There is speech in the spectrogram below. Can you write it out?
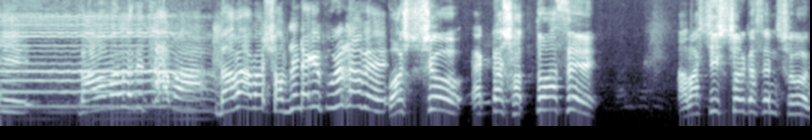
কি? বাবা বলল যে থামা। বাবা আমার স্বপ্নটাকে পূরণ হবে। বর্ষ একটা সত্য আছে। আমার শিষ্যর কাছে শোন।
